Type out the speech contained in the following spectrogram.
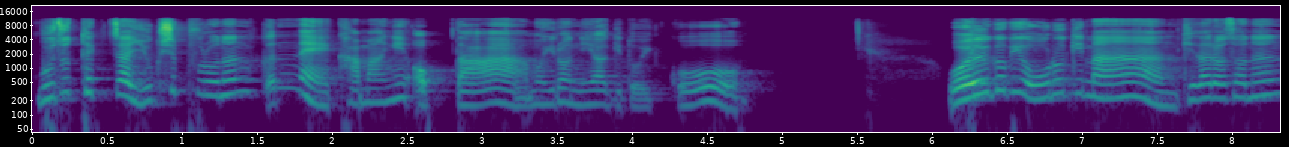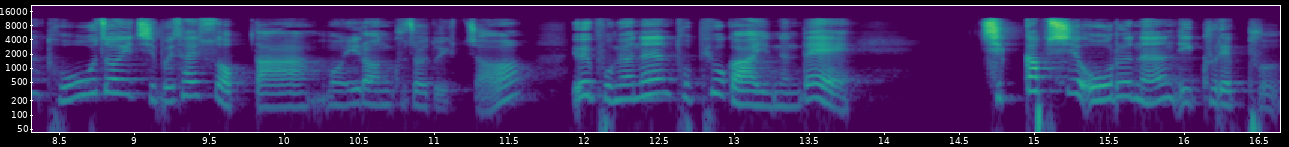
무주택자 60%는 끝내 가망이 없다. 뭐 이런 이야기도 있고 월급이 오르기만 기다려서는 도저히 집을 살 수 없다. 뭐 이런 구절도 있죠. 여기 보면은 도표가 있는데 집값이 오르는 이 그래프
